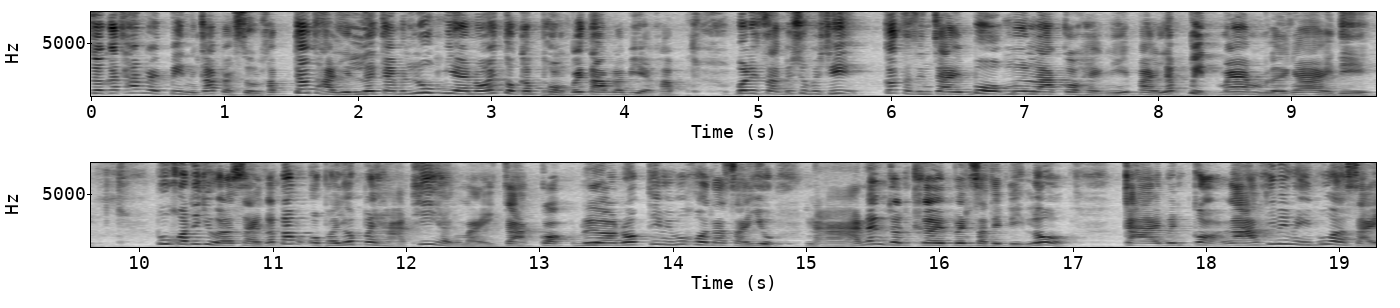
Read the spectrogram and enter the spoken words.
จนกระทั่งในปี1980 ครับ เจ้าถ่านหินเลยกลายเป็นลูกเมียน้อยตกกระป๋องไปตามระเบียบครับ บริษัทมิชูบิชิก็ตัดสินใจโบกมือลาเกาะแห่งนี้ไปและปิดแม่มเลยง่ายดี ผู้คนที่อยู่อาศัยก็ต้องอพยพไปหาที่แห่งใหม่ จากเกาะเรือรบที่มีผู้คนอาศัยอยู่ หนาแน่นจนเคยเป็นสถิติโลก กลายเป็นเกาะล้างที่ไม่มีผู้อาศัย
